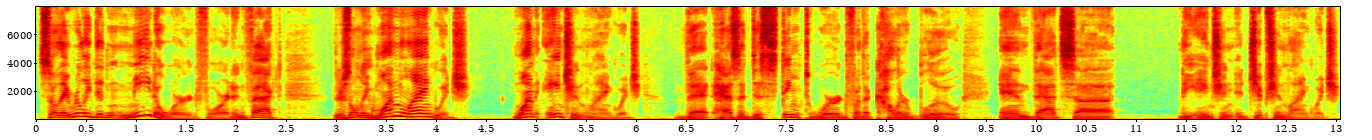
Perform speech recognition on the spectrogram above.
So they really didn't need a word for it. In fact, there's only one language, one ancient language, that has a distinct word for the color blue, and that's uh, the ancient Egyptian language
